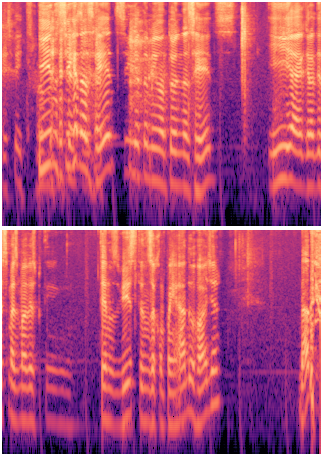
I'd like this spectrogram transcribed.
Respeito. E nos siga nas redes, siga também o Antônio nas redes. E agradeço mais uma vez por ter, ter nos visto, ter nos acompanhado, Roger. Nada?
